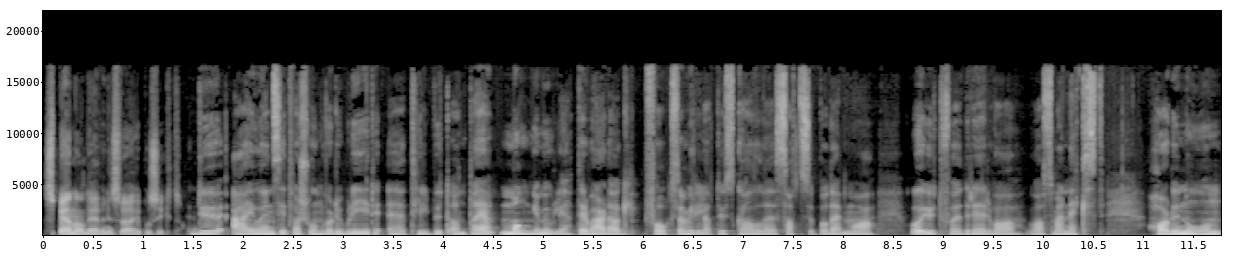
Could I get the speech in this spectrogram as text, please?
spännande även i Sverige på sikt. Du är ju i en situation där du blir eh, tillbud, antar jag, många möjligheter varje dag. Folk som vill att du ska satsa på dem och, och utfordrar vad, vad som är next. Har du någon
